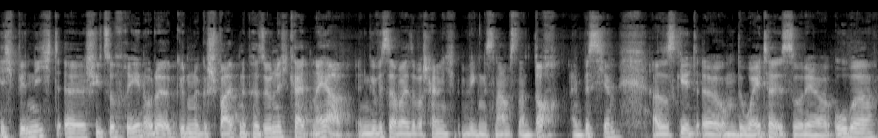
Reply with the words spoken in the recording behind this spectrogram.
ich bin nicht äh, schizophren oder eine gespaltene Persönlichkeit. Naja, in gewisser Weise wahrscheinlich wegen des Namens dann doch ein bisschen. Also es geht äh, um The Waiter ist so der Ober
